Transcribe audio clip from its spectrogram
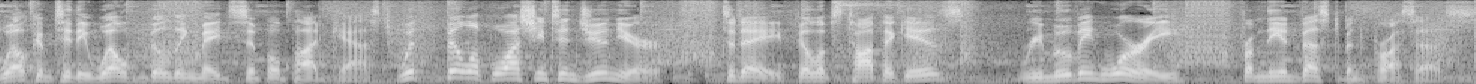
Welcome to the Wealth Building Made Simple podcast with Philip Washington Jr. Today, Philip's topic is removing worry from the investment process.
